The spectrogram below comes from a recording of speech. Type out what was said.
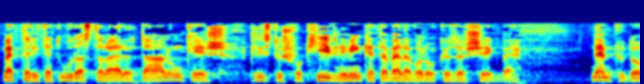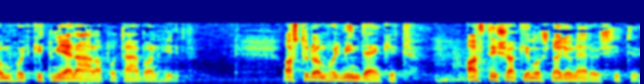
Megterített úrasztala előtt állunk, és Krisztus fog hívni minket a vele való közösségbe. Nem tudom, hogy kit milyen állapotában hív. Azt tudom, hogy mindenkit. Azt is, aki most nagyon erős hitű.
